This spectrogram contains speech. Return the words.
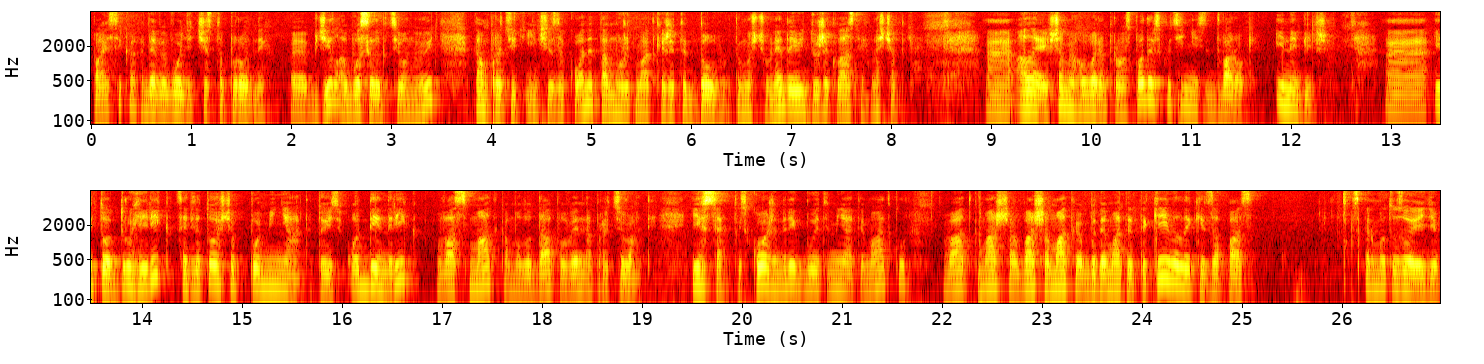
пасіках, де виводять чистопородних е, бджіл або селекціонують, там працюють інші закони, там можуть матки жити довго, тому що вони дають дуже класних нащадків. Е, Але якщо ми говоримо про господарську цінність, 2 роки і не більше. Е, І то другий рік це для того, щоб поміняти. Тобто один рік у вас матка молода повинна працювати. І все. Тобто кожен рік будете міняти матку, ваша, ваша матка буде мати такий великий запас сперматозоїдів,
